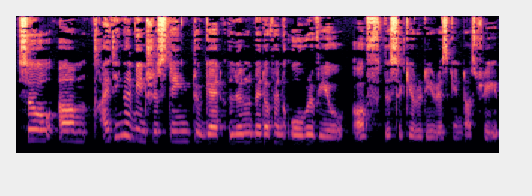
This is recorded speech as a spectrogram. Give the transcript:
So um, I think it'll be interesting to get a little bit of an overview of the security risk industry.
